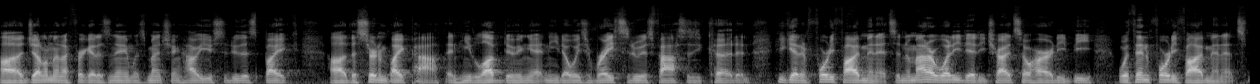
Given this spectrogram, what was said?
uh, a gentleman, I forget his name, was mentioning how he used to do this bike, uh, this certain bike path, and he loved doing it. And he'd always race to do it as fast as he could. And he'd get in 45 minutes. And no matter what he did, he tried so hard, he'd be within 45 minutes.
